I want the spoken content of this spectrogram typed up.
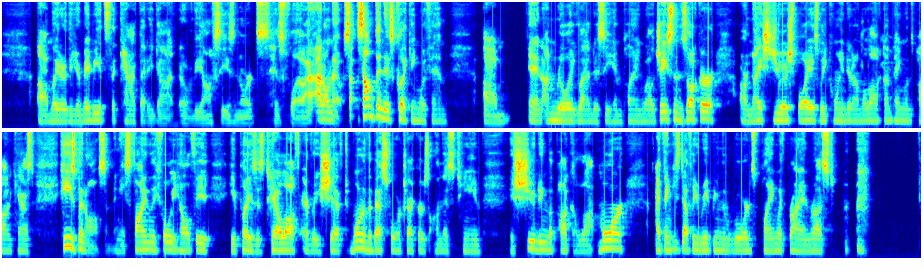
um, later the year. Maybe it's the cat that he got over the offseason or it's his flow. I, I don't know. So, something is clicking with him. Um, and I'm really glad to see him playing well. Jason Zucker, our nice Jewish boy, as we coined it on the Locked On Penguins podcast, he's been awesome, and he's finally fully healthy. He plays his tail off every shift. One of the best forecheckers on this team is shooting the puck a lot more. I think he's definitely reaping the rewards playing with Bryan Rust.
